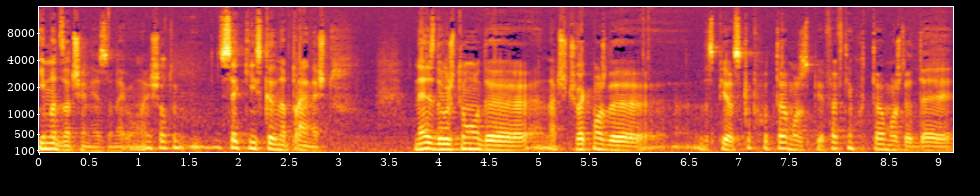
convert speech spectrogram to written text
имат значение за него. Нали? Защото всеки иска да направи нещо не е задължително да... Значи човек може да, да спи в скъп хотел, може да спи в ефтин хотел, може да яде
